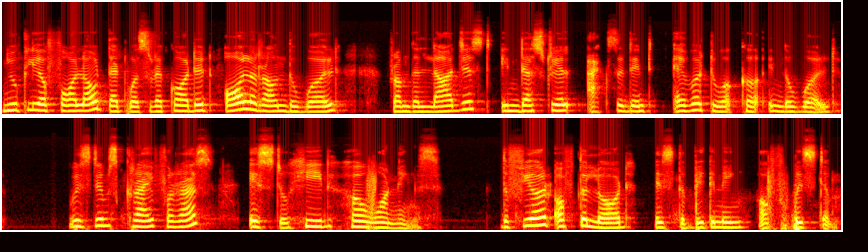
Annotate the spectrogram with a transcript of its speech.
nuclear fallout that was recorded all around the world from the largest industrial accident ever to occur in the world. Wisdom's cry for us is to heed her warnings. The fear of the Lord is the beginning of wisdom.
